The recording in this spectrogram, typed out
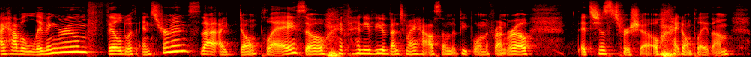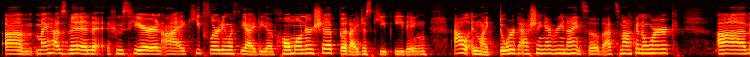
I have a living room filled with instruments that I don't play. So if any of you have been to my house, of the people in the front row, it's just for show. I don't play them. Um, my husband, who's here, and I keep flirting with the idea of home ownership, but I just keep eating out and like door dashing every night, so that's not gonna work. Um,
